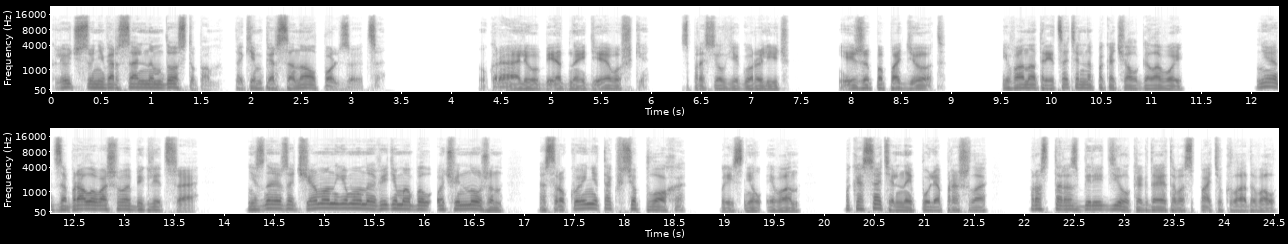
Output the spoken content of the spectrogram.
Ключ с универсальным доступом. Таким персонал пользуется. «Украли у бедной девушки», — спросил Егор Ильич. «Ей же попадет». Иван отрицательно покачал головой. «Нет, забрал у вашего беглеца. Не знаю, зачем он ему, но, видимо, был очень нужен. А с рукой не так все плохо», — пояснил Иван. «По касательной пуля прошла. Просто разбередил, когда этого спать укладывал.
